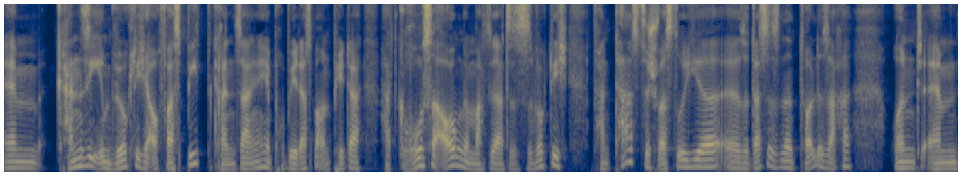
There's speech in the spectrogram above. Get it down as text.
ähm, kann sie ihm wirklich auch was bieten, kann sagen, hey, probier das mal. Und Peter hat große Augen gemacht, gesagt, das ist wirklich fantastisch, was du hier, also das ist eine tolle Sache. Und ähm,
